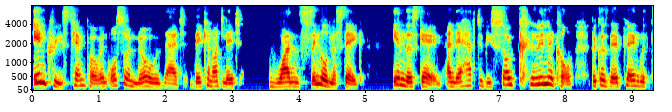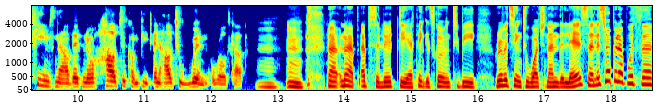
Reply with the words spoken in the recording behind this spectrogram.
increase tempo and also know that they cannot let one single mistake in this game and they have to be so clinical because they're playing with teams now that know how to compete and how to win a World Cup. Mm, mm. No, no, absolutely. I think it's going to be riveting to watch nonetheless. Uh, let's wrap it up with uh,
